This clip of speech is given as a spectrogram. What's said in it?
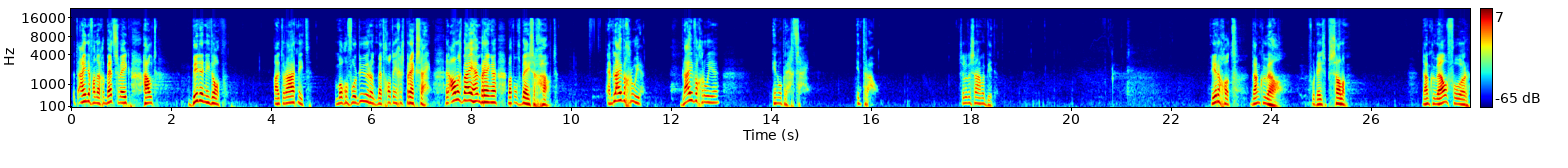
het einde van de gebedsweek houdt bidden niet op. Uiteraard niet. We mogen voortdurend met God in gesprek zijn. En alles bij Hem brengen wat ons bezighoudt. En blijven groeien. Blijven groeien in oprecht zijn. In trouw. Zullen we samen bidden? Heere God, dank u wel voor deze psalm. Dank u wel voor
